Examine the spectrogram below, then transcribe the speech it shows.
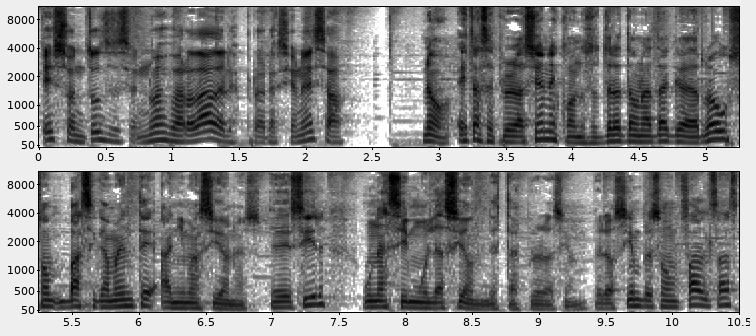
¿Eso entonces no es verdad la exploración esa? No, estas exploraciones cuando se trata de un ataque de rogue son básicamente animaciones, es decir, una simulación de esta exploración, pero siempre son falsas.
